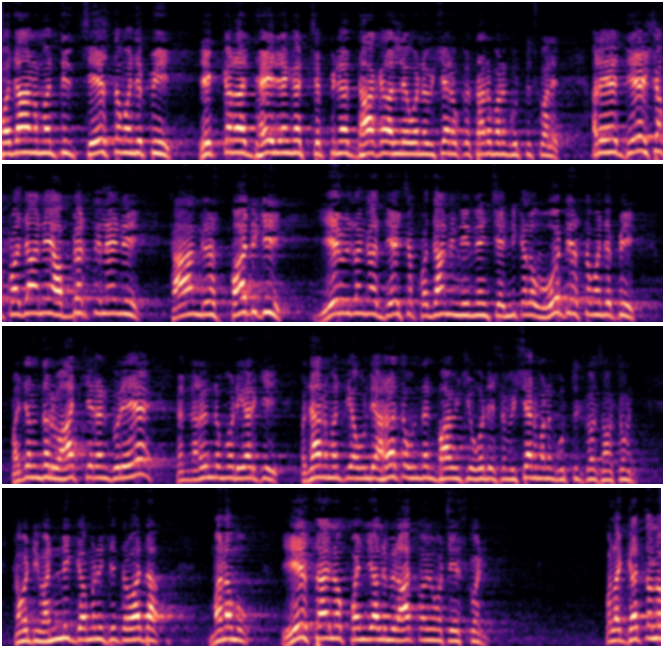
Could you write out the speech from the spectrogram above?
ప్రధానమంత్రి చేస్తామని చెప్పి ఎక్కడ ధైర్యంగా చెప్పిన దాఖలాలు లేవన్న విషయాన్ని ఒకసారి మనం గుర్తుంచుకోవాలి. అరే దేశ ప్రధాని అభ్యర్థి లేని కాంగ్రెస్ పార్టీకి ఏ విధంగా దేశ ప్రధాని నిర్ణయించే ఎన్నికల్లో ఓటేస్తామని చెప్పి ప్రజలందరూ ఆశ్చర్యానికి గురే నరేంద్ర మోడీ గారికి ప్రధానమంత్రిగా ఉండే అర్హత ఉందని భావించి ఓటేసిన విషయాన్ని మనం గుర్తుంచుకోవాల్సిన అవసరం కాబట్టి ఇవన్నీ గమనించిన తర్వాత మనము ఏ స్థాయిలో పనిచేయాలో మీరు ఆత్మవిమర్శ చేసుకోండి. వాళ్ళ గతంలో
